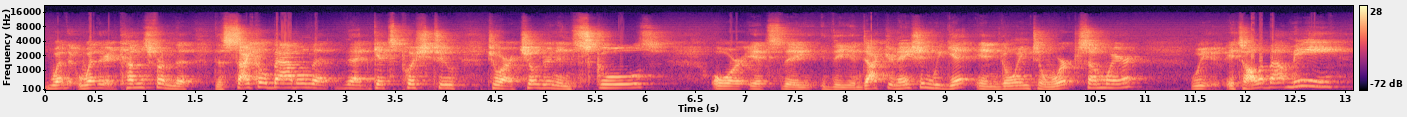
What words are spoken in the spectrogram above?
whether, whether it comes from the, the psychobabble that, that gets pushed to, to our children in schools, or it's the, the indoctrination we get in going to work somewhere, we, it's all about me.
